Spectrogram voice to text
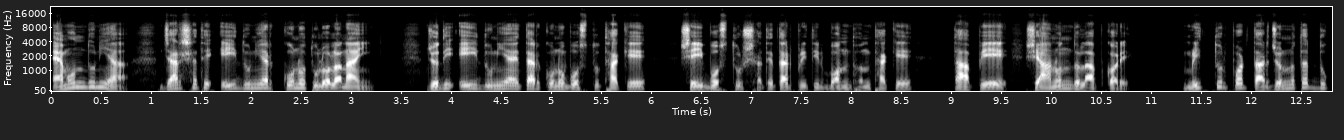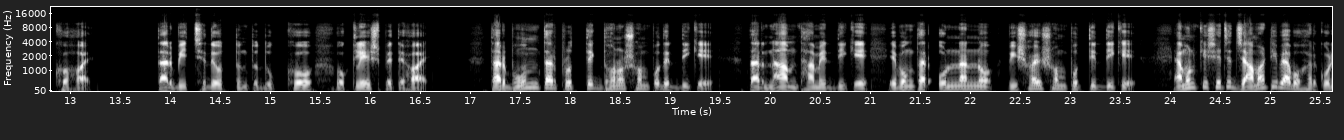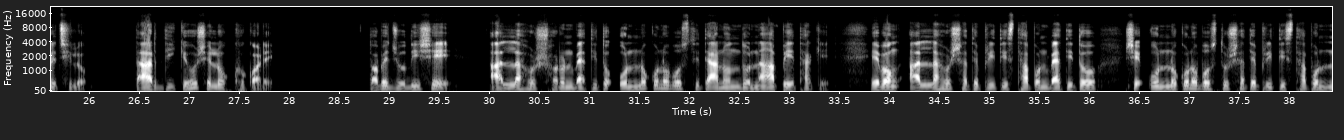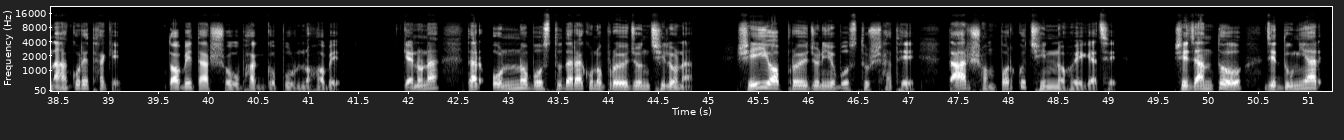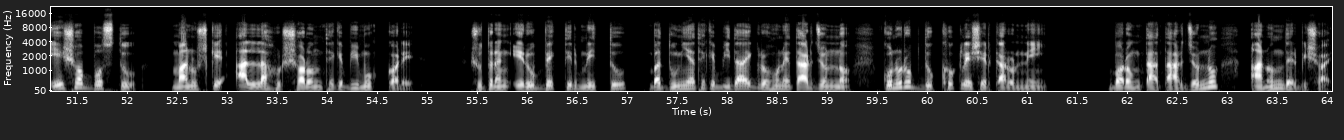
এমন দুনিয়া যার সাথে এই দুনিয়ার কোনো তুলনা নাই। যদি এই দুনিয়ায় তার কোনো বস্তু থাকে, সেই বস্তুর সাথে তার প্রীতির বন্ধন থাকে, তা পেয়ে সে আনন্দ লাভ করে। মৃত্যুর পর তার জন্য তার দুঃখ হয়। তার বিচ্ছেদে অত্যন্ত দুঃখ ও ক্লেশ পেতে হয়। তার বোন তার প্রত্যেক ধনসম্পদের দিকে, তার নাম ধামের দিকে এবং তার অন্যান্য বিষয় সম্পত্তির দিকে, এমনকি সে যে জামাটি ব্যবহার করেছিল, তার দিকেও সে লক্ষ্য করে। তবে যদি সে আল্লাহর স্মরণ ব্যতীত অন্য কোনো বস্তুতে আনন্দ না পেয়ে থাকে এবং আল্লাহর সাথে প্রীতিস্থাপন ব্যতীত সে অন্য কোনো বস্তুর সাথে প্রীতিস্থাপন না করে থাকে, তবে তার সৌভাগ্য পূর্ণ হবে। কেননা তার অন্য বস্তু দ্বারা কোনো প্রয়োজন ছিল না, সেই অপ্রয়োজনীয় বস্তুর সাথে তার সম্পর্ক ছিন্ন হয়ে গেছে। সে জানত যে দুনিয়ার এসব বস্তু মানুষকে আল্লাহর স্মরণ থেকে বিমুখ করে, সুতরাং এরূপ ব্যক্তির মৃত্যু বা দুনিয়া থেকে বিদায় গ্রহণে তার জন্য কোনরূপ দুঃখ ক্লেশের কারণ নেই, বরং তা তার জন্য আনন্দের বিষয়,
